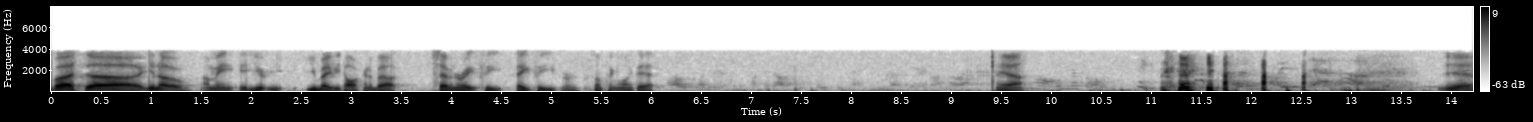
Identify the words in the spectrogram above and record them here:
but uh, you know, I mean, you you may be talking about seven or eight feet, eight feet, or something like that. Yeah. yeah.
